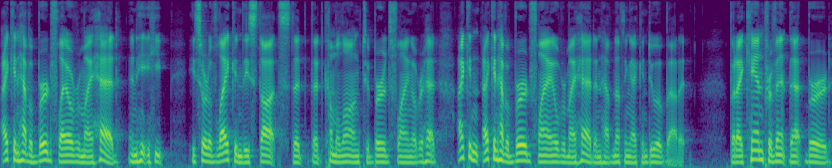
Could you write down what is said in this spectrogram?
I can have a bird fly over my head, and he he he sort of likened these thoughts that that come along to birds flying overhead. I can I can have a bird flying over my head and have nothing I can do about it. But I can prevent that bird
